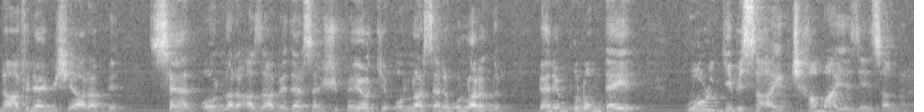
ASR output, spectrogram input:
nafileymiş ya Rabbi. Sen onları azap edersen şüphe yok ki onlar senin kullarındır. Benim kulum değil. Kul gibi sahip çıkamayız insanlara.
